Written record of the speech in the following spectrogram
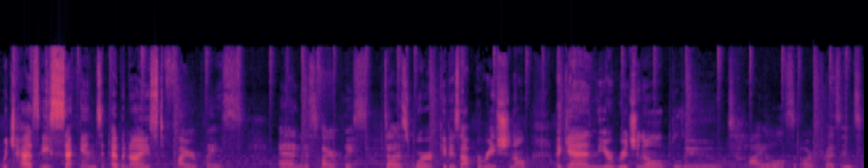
which has a second ebonized fireplace. And this fireplace does work, it is operational. Again, the original blue tiles are present.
